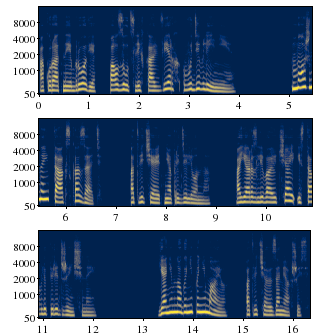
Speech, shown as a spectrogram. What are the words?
Аккуратные брови ползут слегка вверх в удивлении. «Можно и так сказать», — отвечает неопределенно, а я разливаю чай и ставлю перед женщиной. «Я немного не понимаю», отвечаю, замявшись.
